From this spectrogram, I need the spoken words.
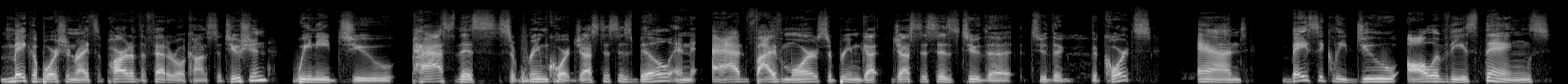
make abortion rights a part of the federal constitution. We need to pass this Supreme Court justices bill and add five more Supreme justices to the to the the courts and basically do all of these things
